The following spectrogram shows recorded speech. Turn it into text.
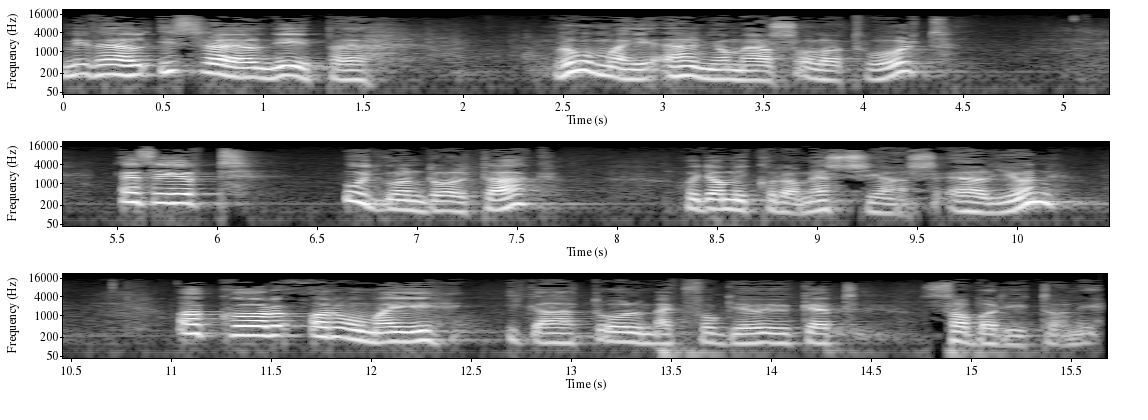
Mivel Izrael népe római elnyomás alatt volt, ezért úgy gondolták, hogy amikor a messiás eljön, akkor a római igától meg fogja őket szabadítani.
